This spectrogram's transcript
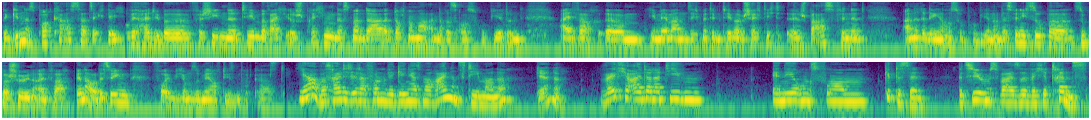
Beginn des Podcasts tatsächlich, wo wir halt über verschiedene Themenbereiche sprechen, dass man da doch nochmal anderes ausprobiert und einfach, ähm, je mehr man sich mit dem Thema beschäftigt, äh, Spaß findet, andere Dinge auszuprobieren. Und das finde ich super, super schön einfach. Genau, deswegen freue ich mich umso mehr auf diesen Podcast. Ja, was haltet ihr davon? Wir gehen jetzt mal rein ins Thema, ne? Gerne. Welche alternativen Ernährungsformen gibt es denn? Beziehungsweise welche Trends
